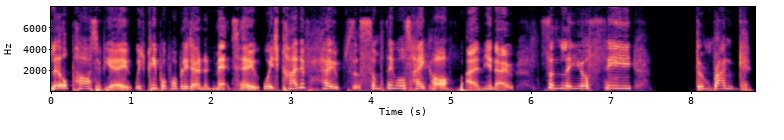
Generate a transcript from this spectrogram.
little part of you, which people probably don't admit to, which kind of hopes that something will take off and, you know, suddenly you'll see the rank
